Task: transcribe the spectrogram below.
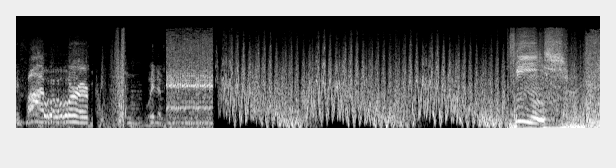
If I were with a Fish.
